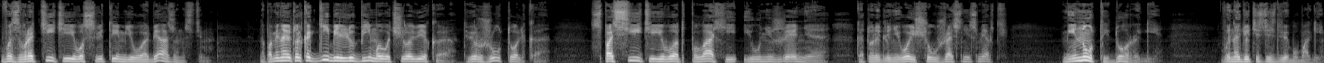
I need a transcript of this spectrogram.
«возвратите его святым его обязанностям». Напоминаю только гибель любимого человека, твержу только «спасите его от плахи и унижения, которые для него еще ужаснее смерти». Минуты дороги. Вы найдете здесь две бумаги.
